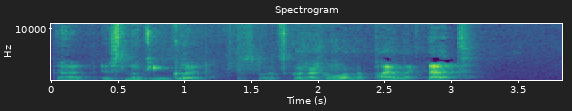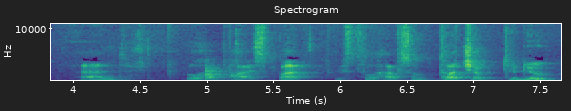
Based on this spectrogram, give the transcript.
That is looking good. So it's gonna go on the pie like that, and we'll have pies, but we still have some touch up to do.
